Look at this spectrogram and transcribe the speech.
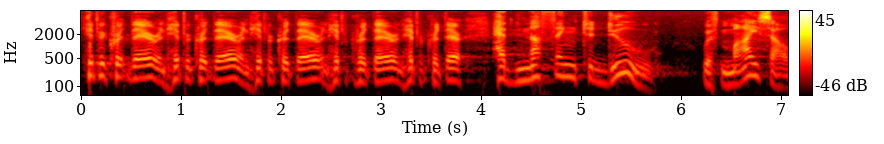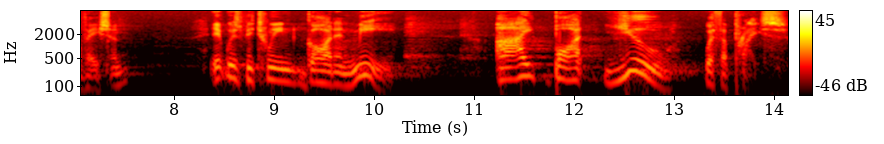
Hypocrite there, and hypocrite there, and hypocrite there, and hypocrite there, and hypocrite there had nothing to do with my salvation it was between God and me. I bought you with a price.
